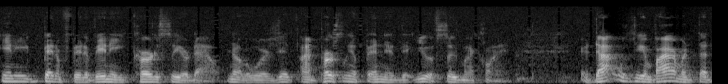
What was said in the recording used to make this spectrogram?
any benefit of any courtesy or doubt. In other words, it, I'm personally offended that you have sued my client. And that was the environment that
